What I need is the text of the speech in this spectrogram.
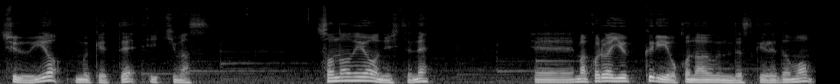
注意を向けていきます。そのようにしてね、えー、まあこれはゆっくり行うんですけれども、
